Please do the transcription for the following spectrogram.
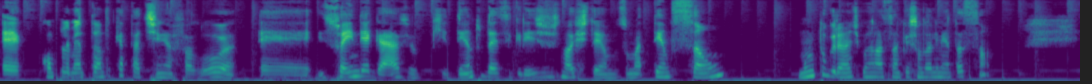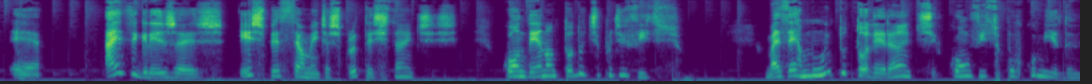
É, complementando o que a Tatinha falou, é, isso é inegável que dentro das igrejas nós temos uma tensão muito grande com relação à questão da alimentação. É, as igrejas, especialmente as protestantes, condenam todo tipo de vício, mas é muito tolerante com o vício por comida.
